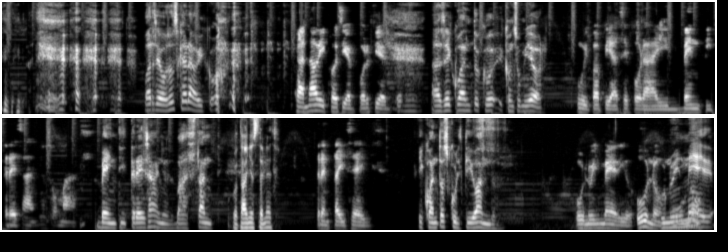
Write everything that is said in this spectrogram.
Parce, vos sos canábico. Canábico 100%. ¿Hace cuánto co- consumidor? Uy, papi, hace por ahí 23 años o más. 23 años, bastante. ¿Cuántos años tenés? 36. ¿Y cuántos cultivando? Uno y medio. Uno. Uno y medio.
